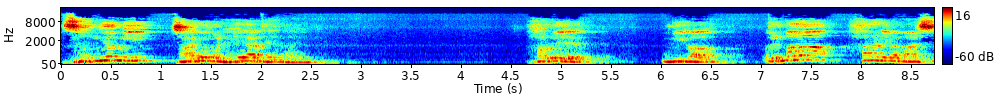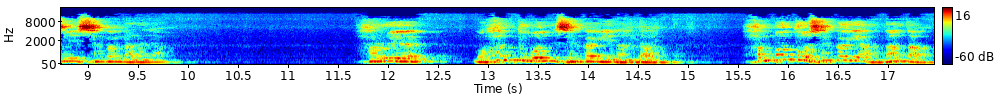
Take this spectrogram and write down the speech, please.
성령이 작용을 해야 된다. 하루에 우리가 얼마나 하나님의 말씀이 생각나느냐. 하루에 뭐 한두 번 생각이 난다. 한 번도 생각이 안 난다.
